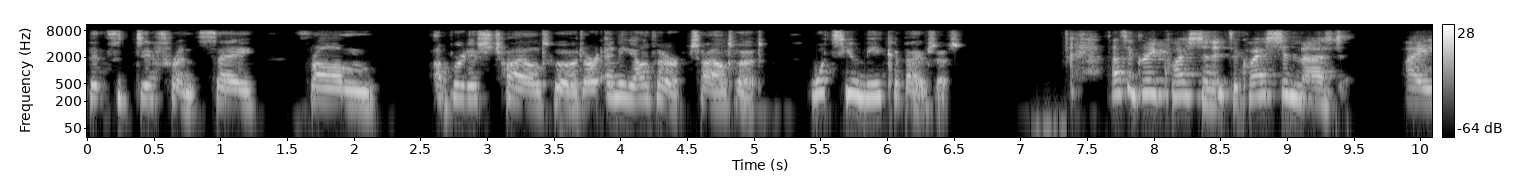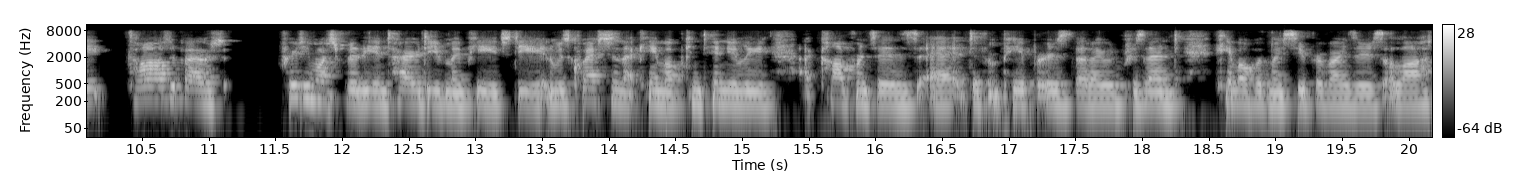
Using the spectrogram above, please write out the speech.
that's different, say, from a British childhood or any other childhood? What's unique about it? That's a great question. It's a question that I thought about pretty much for the entirety of my PhD. And it was a question that came up continually at conferences, uh, different papers that I would present, came up with my supervisors a lot.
